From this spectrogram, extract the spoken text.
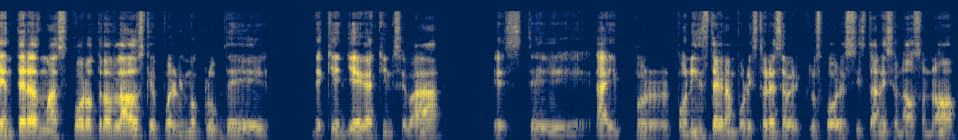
te enteras más por otros lados que por el mismo club de, de quién llega, quién se va. Este, ahí por, por Instagram, por historia, saber los jugadores si están lesionados o no.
